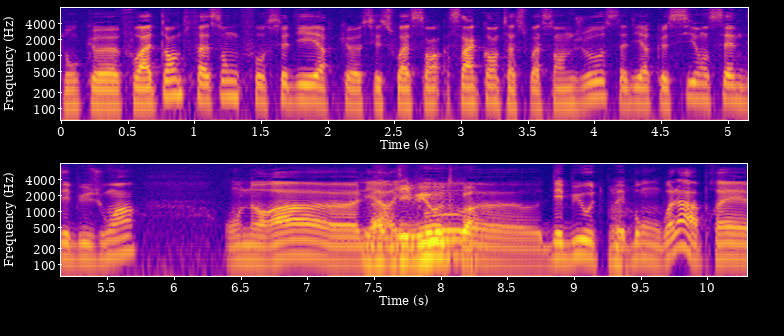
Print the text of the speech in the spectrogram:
Donc, il faut attendre. De toute façon, il faut se dire que c'est 50 à 60 jours. C'est-à-dire que si on sème début juin, on aura les bah, début août, quoi. début août. Mais mm. bon, voilà, après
